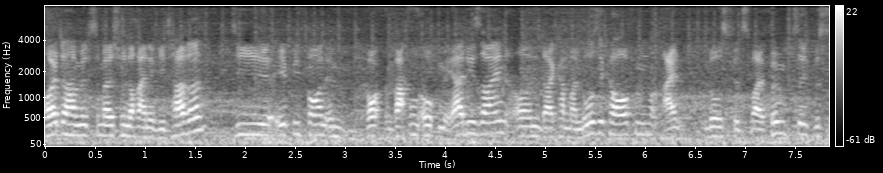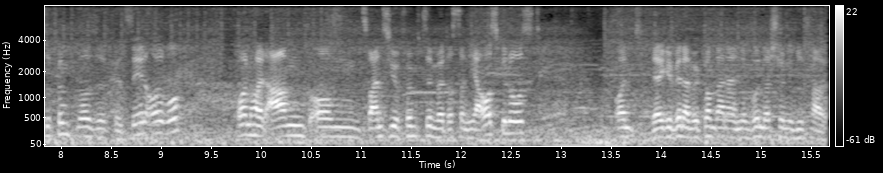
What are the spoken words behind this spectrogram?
Heute haben wir zum Beispiel noch eine Gitarre, die Epiphone im Wacken Open Air Design und da kann man Lose kaufen. Ein Los für 2,50 bis zu fünf Lose für 10 Euro. Und heute Abend um 20.15 Uhr wird das dann hier ausgelost und der Gewinner bekommt dann eine wunderschöne Gitarre.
